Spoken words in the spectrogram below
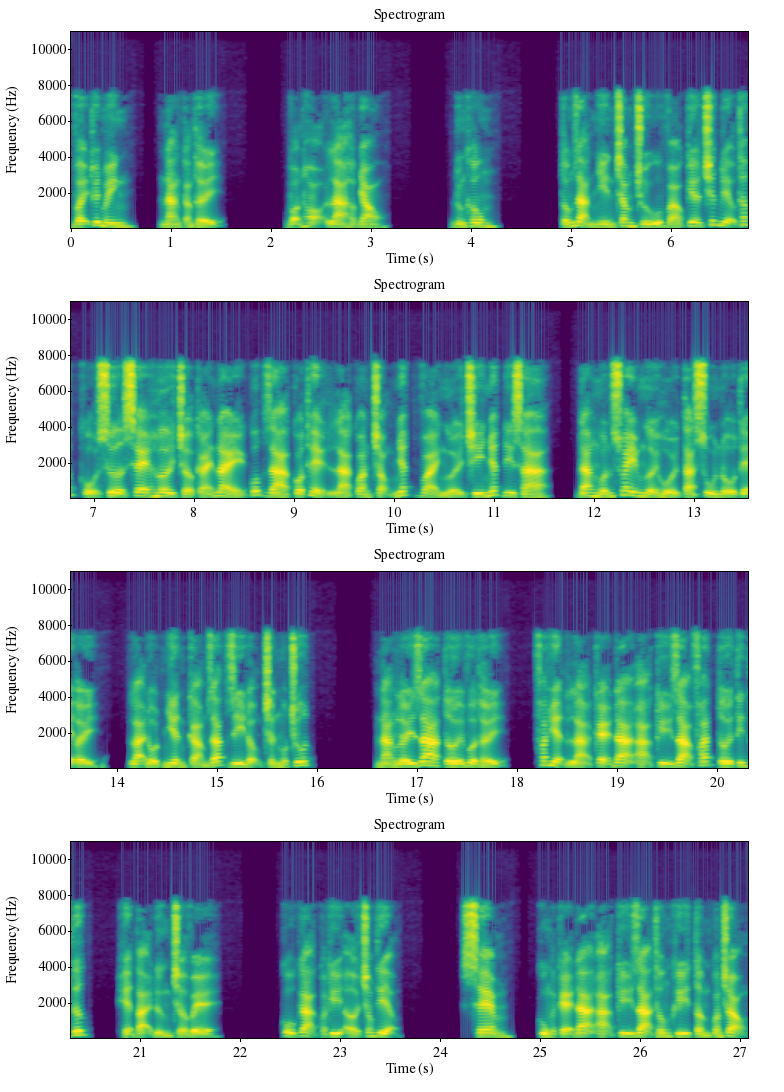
vậy thuyết minh, nàng cảm thấy, bọn họ là hợp nhau. Đúng không? Tống giản nhìn chăm chú vào kia chiếc điệu thấp cổ xưa xe hơi chở cái này quốc gia có thể là quan trọng nhất vài người chi nhất đi xa, đang muốn xoay người hồi tạt xù nổ tệ ấy, lại đột nhiên cảm giác di động chấn một chút. Nàng lấy ra tới vừa thấy, phát hiện là kẻ đạ ạ kỳ dạ phát tới tin tức, hiện tại đừng trở về. Cô gạ qua kỳ ở trong tiệm. Xem, cùng kẻ đạ ạ kỳ dạ thông khí tầm quan trọng,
